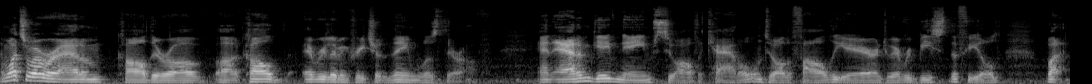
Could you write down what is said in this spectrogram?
And whatsoever Adam called thereof, uh, called every living creature, the name was thereof. And Adam gave names to all the cattle, and to all the fowl of the air, and to every beast of the field. But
